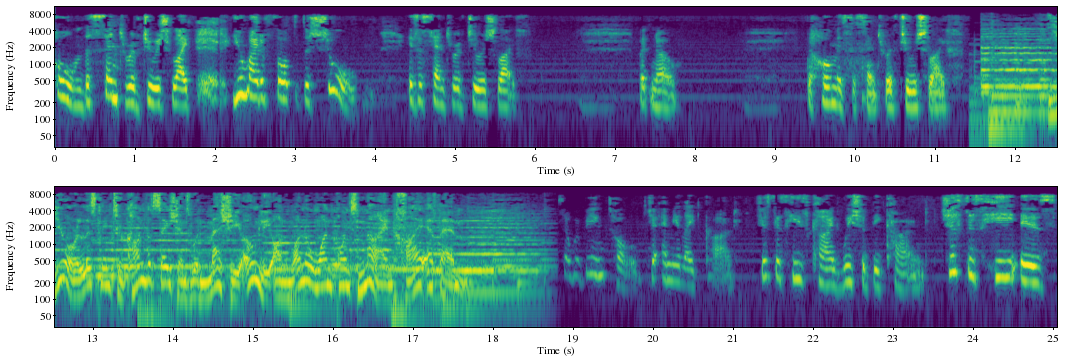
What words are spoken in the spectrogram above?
home, the center of Jewish life. You might have thought that the shul is a center of Jewish life. But no, the home is the center of Jewish life. You're listening to Conversations with Mashi only on 101.9 Chai FM. So we're being told to emulate God. Just as He's kind, we should be kind. Just as He is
